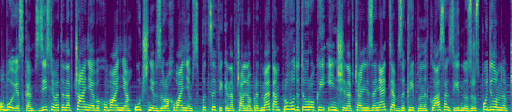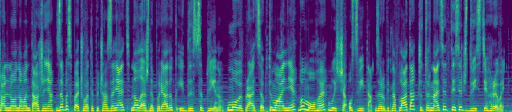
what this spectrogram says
Обов'язки здійснювати навчання, і виховання учнів з урахуванням специфіки навчального предмета, проводити уроки й інші навчальні заняття в закріплених класах згідно з розподілом навчального навантаження, забезпечувати під час занять належний порядок і дисципліну. Умови праці оптимальні, вимоги вища освіта, заробітна плата 14 тисяч 200 гривень.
